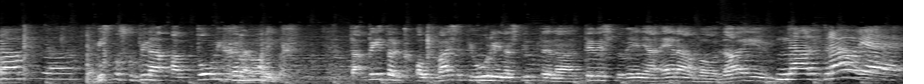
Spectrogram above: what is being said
Ja, ja. Mi smo skupina Atomic Harmonic. Ta petek ob 20. uri nas vidite na TV Slovenija 1 v oddaji. Na zdravje!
